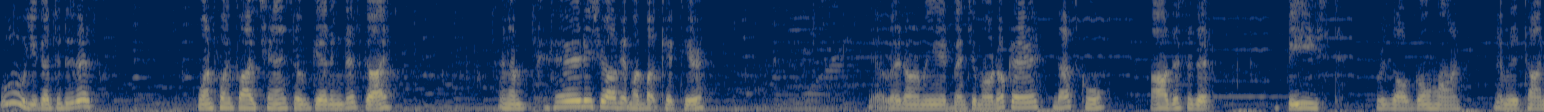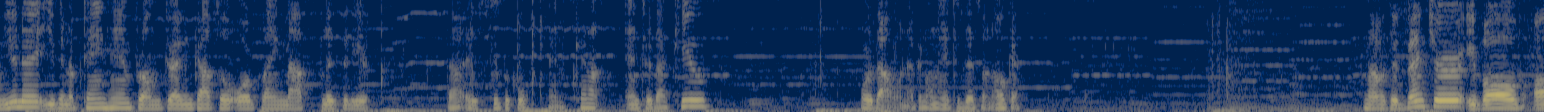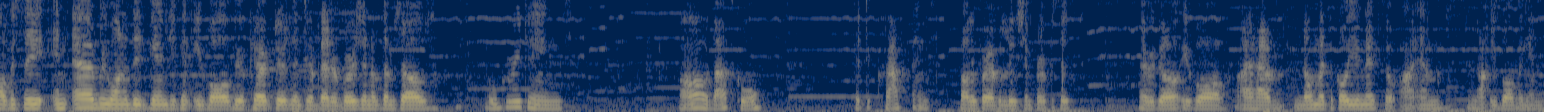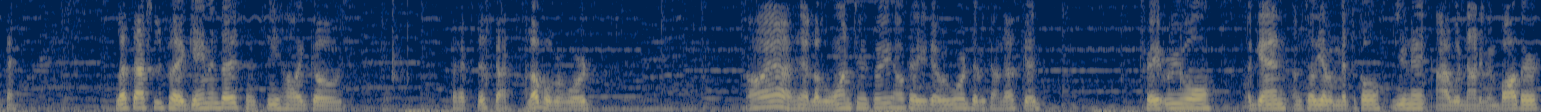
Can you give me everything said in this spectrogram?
Ooh, you get to do this. 1.5 chance of getting this guy. And I'm pretty sure I'll get my butt kicked here. Yeah, Red Army adventure mode. Okay, that's cool. Oh, this is it. Beast. Resolve Gohan. Limited time unit. You can obtain him from Dragon Capsule or playing maps listed here. That is super cool. And cannot enter that queue. Or that one. I can only enter this one. Okay. That was adventure, evolve. Obviously, in every one of these games, you can evolve your characters into a better version of themselves. Oh, greetings. Oh, that's cool. Get to craft things. Probably for evolution purposes. There we go, evolve. I have no mythical unit, so I am not evolving anything. Let's actually play a game in this and see how it goes. The heck's this guy? Level rewards. Oh yeah, yeah, level 1, 2, 3. Okay, you get rewards every time. That's good. Trait reroll. Again, until you have a mythical unit, I would not even bother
